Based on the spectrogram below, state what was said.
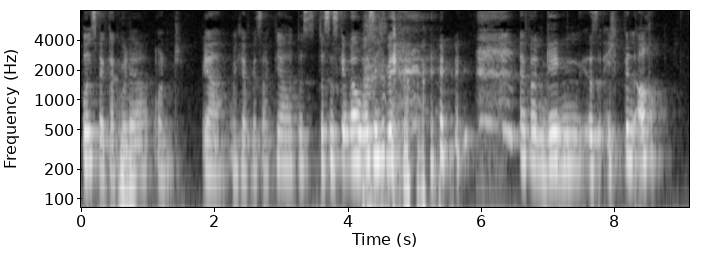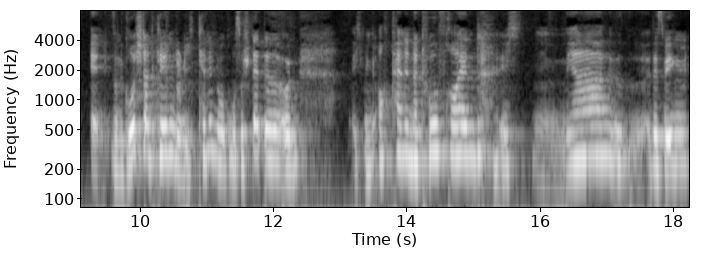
unspektakulär. Mhm. Und ja, und ich habe gesagt, ja, das, das ist genau, was ich will. Einfach gegen, also ich bin auch so ein Großstadtkind und ich kenne nur große Städte und ich bin auch keine Naturfreund. Ich, ja, deswegen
